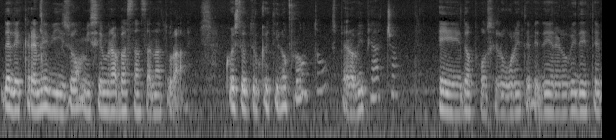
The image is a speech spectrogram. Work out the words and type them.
delle creme viso mi sembra abbastanza naturale. Questo è il trucchettino pronto spero vi piaccia e dopo se lo volete vedere lo vedete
